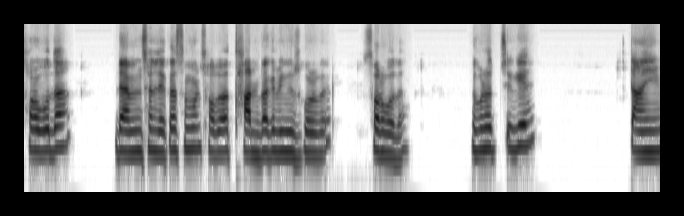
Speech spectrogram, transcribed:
সর্বদা ডাইমেনশন লেখার সময় সর্বদা থার্ড ব্র্যাকেট ইউজ করবে, সর্বদা। এবার হচ্ছে গিয়ে টাইম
